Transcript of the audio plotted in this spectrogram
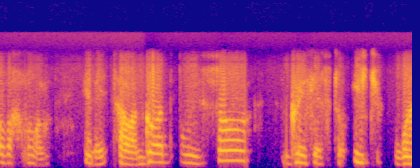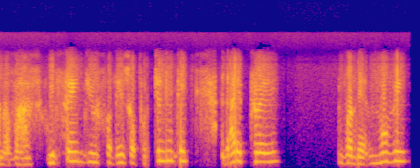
overhaul, and our God who is so gracious to each one of us. We thank you for this opportunity, and I pray for the movie,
